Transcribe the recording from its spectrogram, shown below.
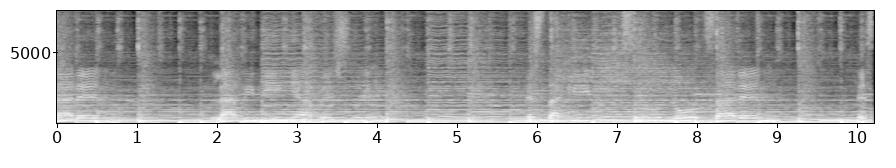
garen larri bina bezue ez dakit zu notzaren Ez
